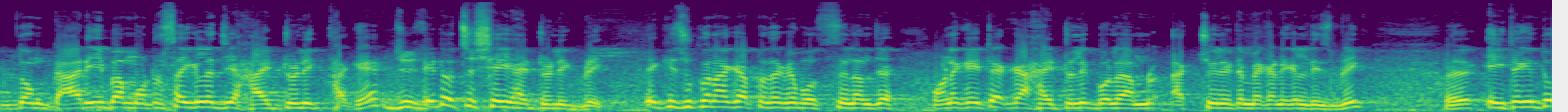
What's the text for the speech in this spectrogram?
একদম গাড়ি বা মোটরসাইকেলের যে হাইড্রোলিক থাকে। এটা হচ্ছে সেই হাইড্রোলিক ব্রেক এই কিছুক্ষণ আগে আপনাদেরকে বলছিলাম যে অনেকে এটাকে হাইড্রোলিক বলে আমরা অ্যাকচুয়ালি এটা মেকানিক্যাল ডিস্ক ব্রেক এইটা কিন্তু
